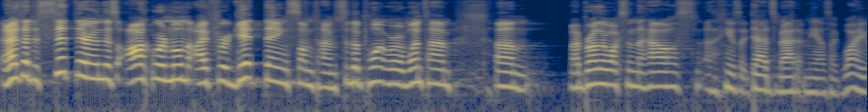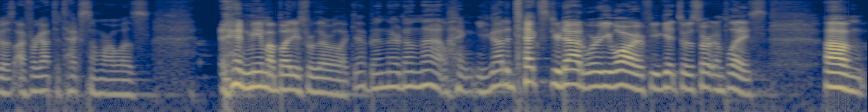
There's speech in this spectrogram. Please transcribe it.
and I just had to sit there in this awkward moment. I forget things sometimes to the point where one time um, my brother walks in the house. He was like, Dad's mad at me. I was like, Why? He goes, I forgot to text him where I was. And me and my buddies were there. We're like, Yeah, been there, done that. Like, you got to text your dad where you are if you get to a certain place. Um,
